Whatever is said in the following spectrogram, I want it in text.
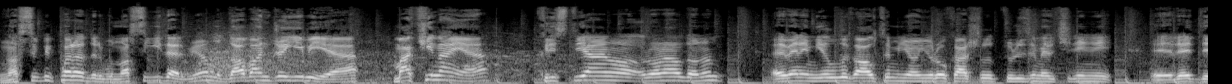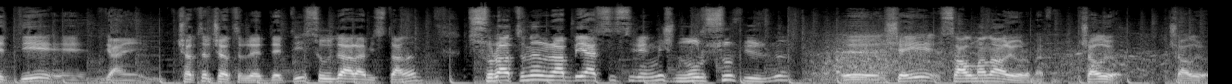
nasıl bir paradır bu? Nasıl gider biliyor musun? Davanca gibi ya. Makina ya. Cristiano Ronaldo'nun efendim yıllık 6 milyon euro karşılığı turizm elçiliğini e, reddettiği e, yani çatır çatır reddettiği Suudi Arabistan'ın suratının rabbiyesi silinmiş nursuz yüzlü e, şeyi Salman'ı arıyorum efendim. Çalıyor. Çalıyor.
